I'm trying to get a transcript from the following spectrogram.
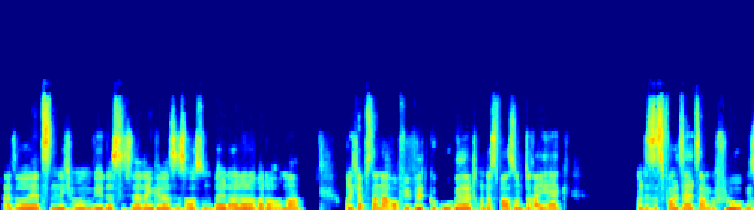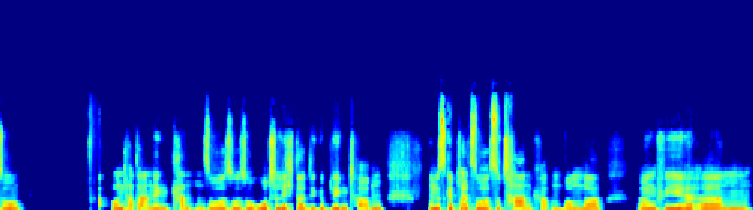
Also jetzt nicht irgendwie, dass ich da denke, das ist aus dem Weltall oder was auch immer. Und ich habe es danach auch wie wild gegoogelt und das war so ein Dreieck und es ist voll seltsam geflogen so und hatte an den Kanten so so so rote Lichter, die geblinkt haben. Und es gibt halt so so Tarnkappenbomber irgendwie, ähm,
